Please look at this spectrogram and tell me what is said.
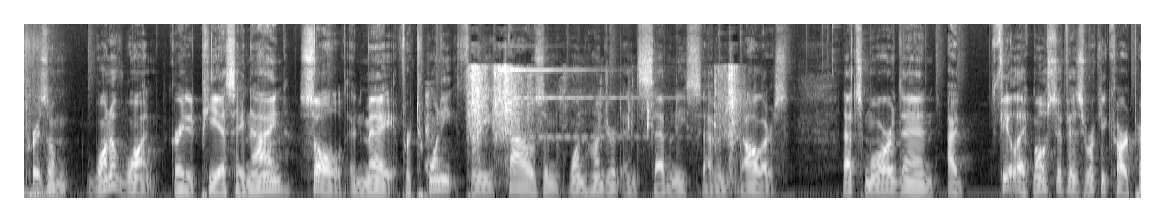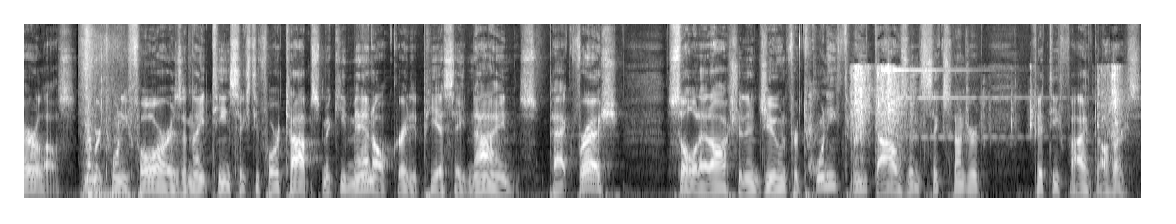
Prism 1 of 1 graded PSA 9, sold in May for $23,177. That's more than I feel like most of his rookie card parallels. Number 24 is a 1964 Topps Mickey Mantle graded PSA 9, pack fresh, sold at auction in June for $23,655.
